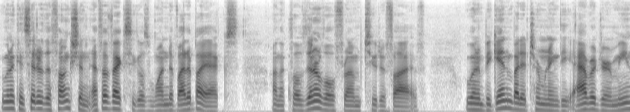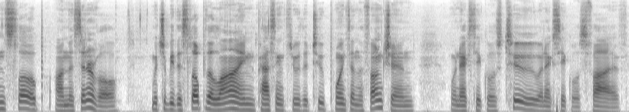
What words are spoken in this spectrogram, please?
we want to consider the function f of x equals 1 divided by x on the closed interval from 2 to 5. We want to begin by determining the average or mean slope on this interval, which would be the slope of the line passing through the two points on the function when x equals 2 and x equals 5.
